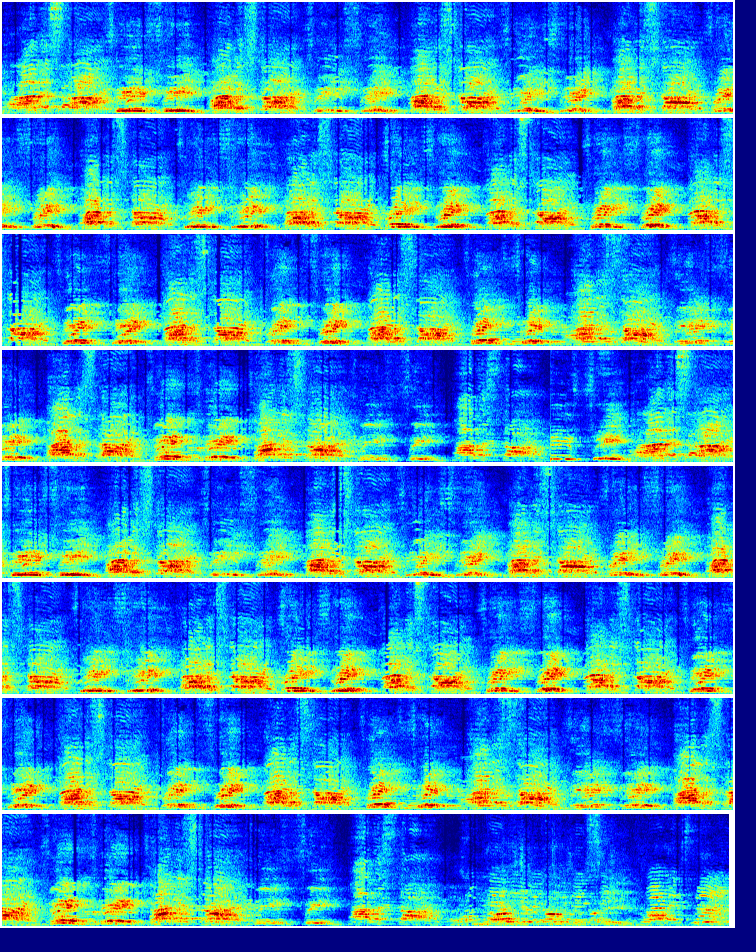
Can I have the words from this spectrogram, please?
Palestine! free Palestine! Free, free Palestine! One nation, one free Palestine!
